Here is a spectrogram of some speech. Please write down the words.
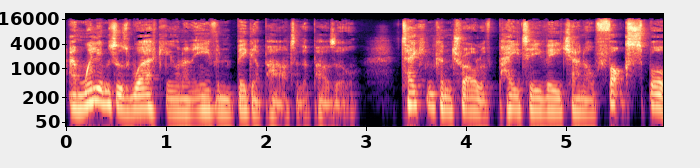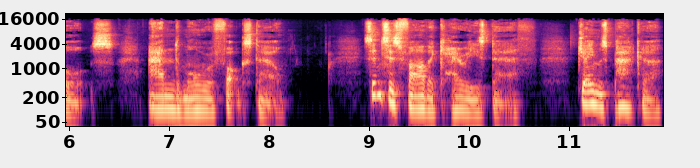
And Williams was working on an even bigger part of the puzzle, taking control of pay TV channel Fox Sports and more of Foxtel. Since his father Kerry's death, James Packer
